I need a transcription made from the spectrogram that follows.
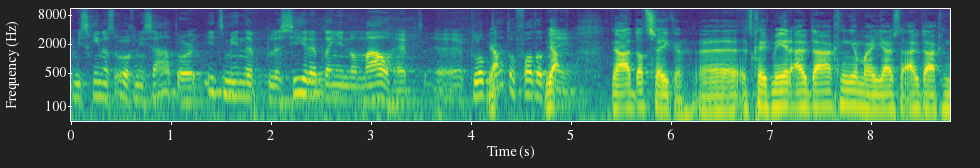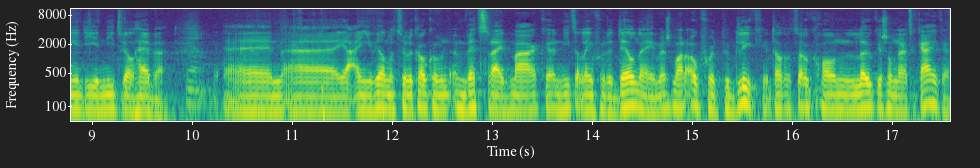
misschien als organisator iets minder plezier hebt dan je normaal hebt. Uh, klopt dat of valt dat ja. mee? Ja, dat zeker. Uh, het geeft meer uitdagingen, maar juist de uitdagingen die je niet wil hebben. Ja. En, uh, ja, en je wil natuurlijk ook een, een, wedstrijd maken, niet alleen voor de deelnemers, maar ook voor het publiek. Dat het ook gewoon leuk is om naar te kijken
